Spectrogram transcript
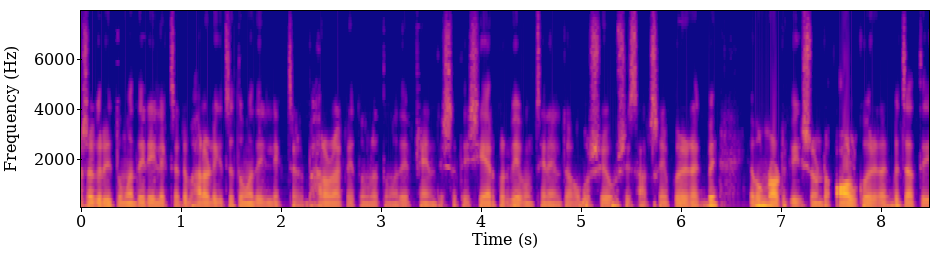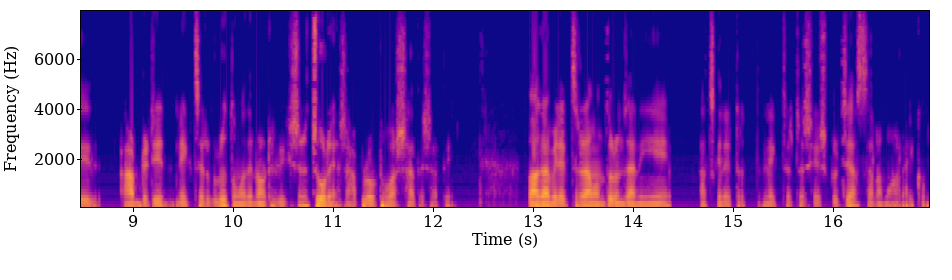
আশা করি তোমাদের এই লেকচারটা ভালো লেগেছে। তোমাদের এই লেকচার ভালো রাখলে তোমরা তোমাদের ফ্রেন্ডদের সাথে শেয়ার করবে এবং চ্যানেলটা অবশ্যই অবশ্যই সাবস্ক্রাইব করে রাখবে এবং নোটিফিকেশনটা অল করে রাখবে যাতে আপডেটেড লেকচারগুলো তোমাদের নোটিফিকেশনে চলে আসে আপলোড হওয়ার সাথে সাথে। তো আগামী লেকচারের আমন্ত্রণ জানিয়ে আজকে লেকচারটা শেষ করছি। আসসালামু আলাইকুম।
